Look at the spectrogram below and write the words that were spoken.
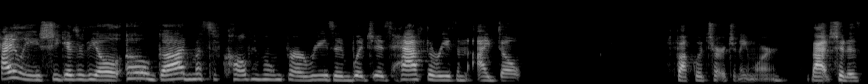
Tylee, she gives her the old, oh, God must have called him home for a reason, which is half the reason I don't fuck with church anymore. That shit is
